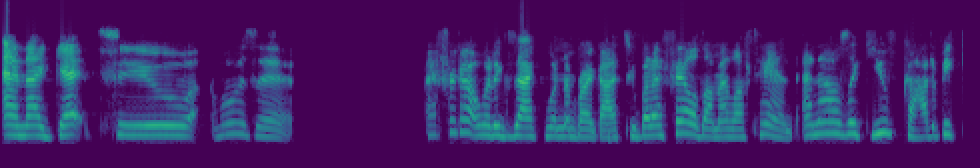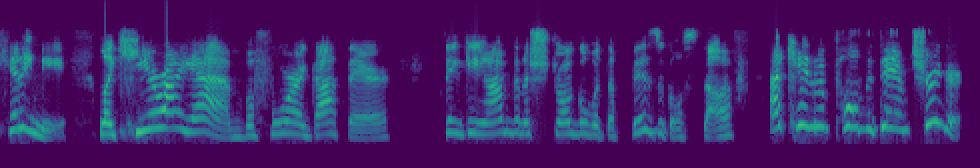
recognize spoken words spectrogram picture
and I get to what was it? I forgot what exact what number I got to, but I failed on my left hand, and I was like, "You've got to be kidding me!" Like here I am before I got there, thinking I'm gonna struggle with the physical stuff. I can't even pull the damn trigger.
